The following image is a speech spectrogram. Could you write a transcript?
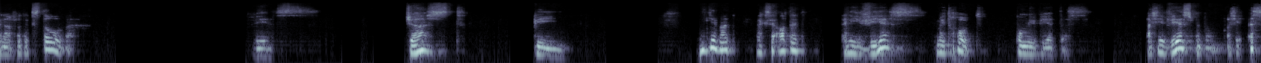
En dan vat ek stil weg. Wees. Just be. Weet jy wat? Ek sê altyd in die wees met God kom jy weet is. As jy wees met hom, as jy is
